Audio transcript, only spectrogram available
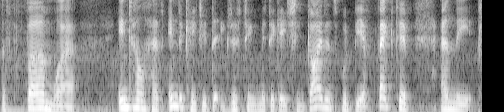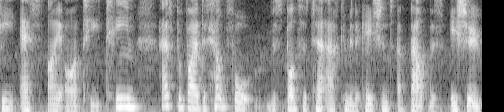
the firmware. Intel has indicated that existing mitigation guidance would be effective, and the PSIRT team has provided helpful responses to our communications about this issue.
